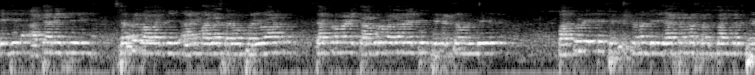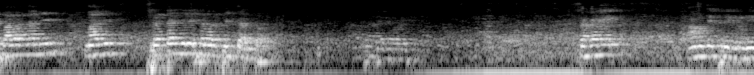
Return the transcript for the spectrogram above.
येथील आचार्य श्री सर्व बाबाजी आणि माझा सर्व परिवार त्याचप्रमाणे चांदूर बाजार येथील श्रीकृष्ण मंदिर पातूर येथील श्रीकृष्ण मंदिर या सर्व संस्थांतर्फे बाबांना मी माझी श्रद्धांजली समर्पित करतो. सकाळी आमचे श्री गुरुजी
